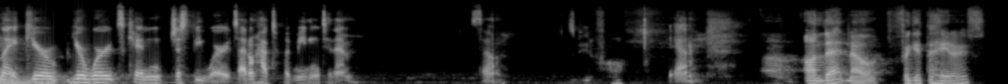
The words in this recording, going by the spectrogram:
Like your your words can just be words. I don't have to put meaning to them. So It's beautiful. Yeah. Um, on that note, forget the haters.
